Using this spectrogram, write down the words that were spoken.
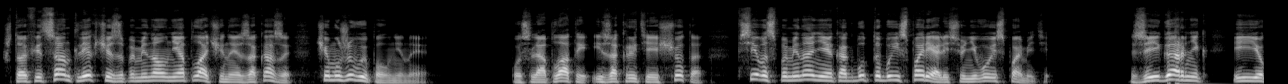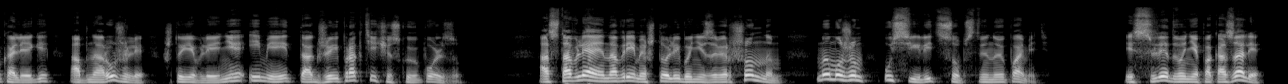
что официант легче запоминал неоплаченные заказы, чем уже выполненные. После оплаты и закрытия счета все воспоминания как будто бы испарялись у него из памяти. Зейгарник и ее коллеги обнаружили, что явление имеет также и практическую пользу. Оставляя на время что-либо незавершенным, мы можем усилить собственную память. Исследования показали,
